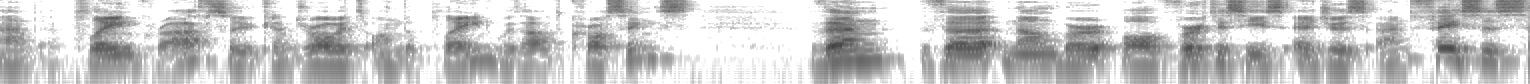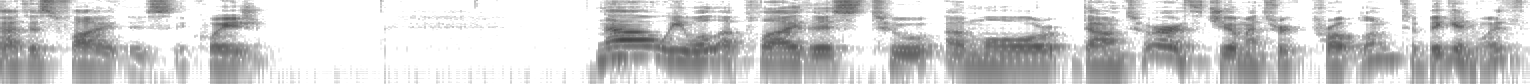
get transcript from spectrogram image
and a plane graph, so you can draw it on the plane without crossings, then the number of vertices, edges and faces satisfy this equation. Now we will apply this to a more down-to-earth geometric problem to begin with,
